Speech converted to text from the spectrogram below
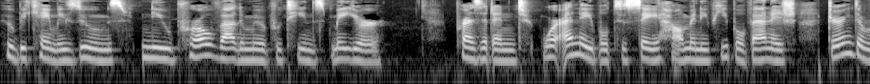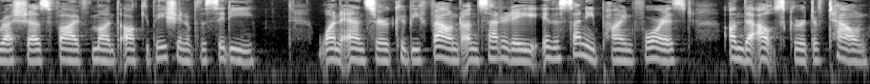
who became Izium's new pro Vladimir Putin's mayor. President were unable to say how many people vanished during the Russia's five-month occupation of the city. One answer could be found on Saturday in the sunny pine forest on the outskirts of town,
